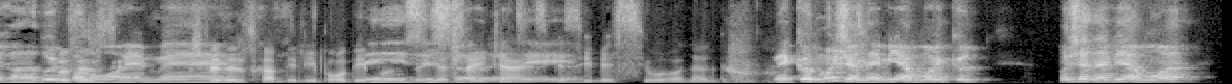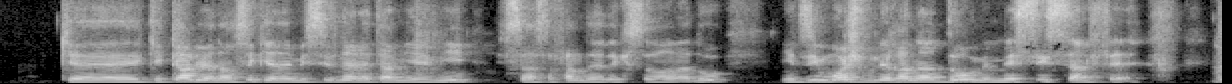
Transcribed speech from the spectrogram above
Ronaldo n'est pas loin, mais. Je faisais juste ramener les bons débats d'il y a 5 ans. Est-ce que c'est Messi ou Ronaldo? Mais écoute, moi, j'ai un ami à moi. Écoute, moi, j'ai un ami à moi que, que quand lui a annoncé avait Messi venait à l'Inter Miami, c'est sa femme de, de Ronaldo, il a dit Moi, je voulais Ronaldo, mais Messi, ça le fait.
